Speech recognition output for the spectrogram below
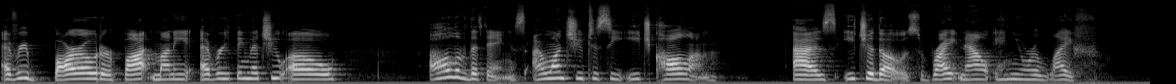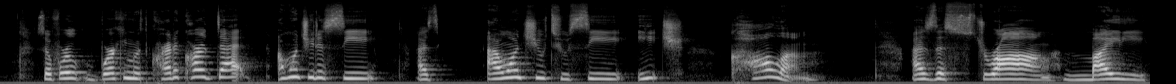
every borrowed or bought money, everything that you owe, all of the things. I want you to see each column as each of those right now in your life. So if we're working with credit card debt, I want you to see as I want you to see each column as this strong, mighty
